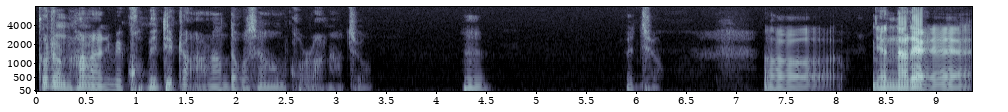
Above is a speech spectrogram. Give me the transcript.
그런 하나님의 코미디를 안 한다고 생각하면 곤란하죠. 응. 그렇죠. 어, 옛날에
